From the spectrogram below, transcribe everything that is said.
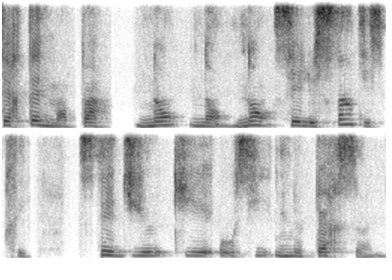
Certainement pas. Non, non, non, c'est le Saint-Esprit. C'est Dieu qui est aussi une personne.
